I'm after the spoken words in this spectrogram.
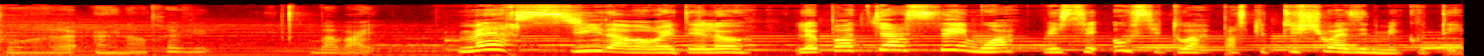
pour une entrevue. Bye bye. Merci d'avoir été là. Le podcast, c'est moi, mais c'est aussi toi parce que tu choisis de m'écouter.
